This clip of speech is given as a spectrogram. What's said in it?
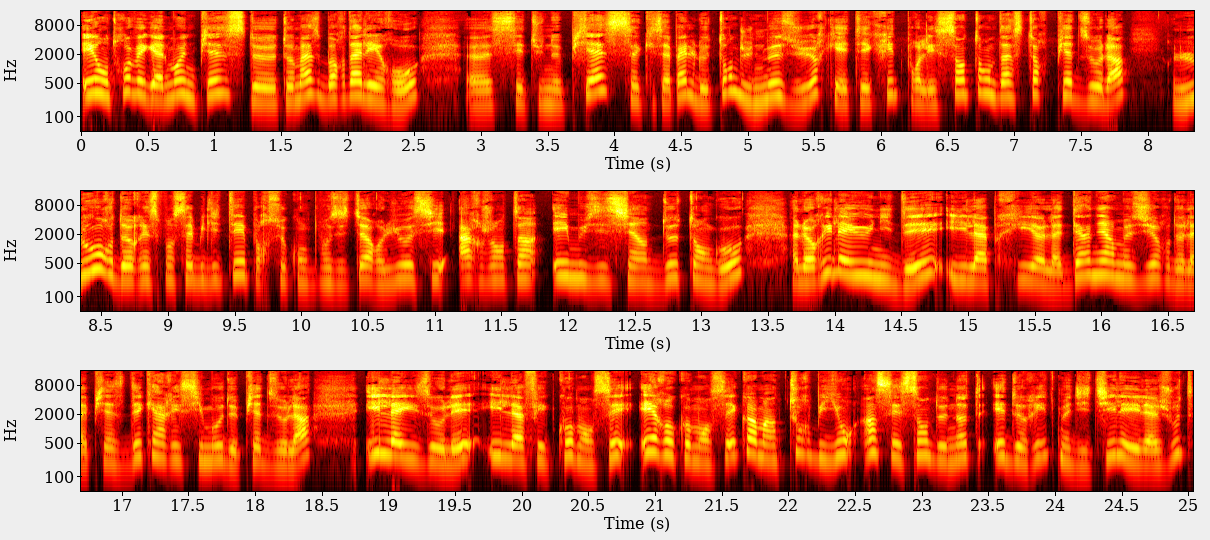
Et on trouve également une pièce de Thomas Bordalero. Euh, c'est une pièce qui s'appelle Le temps d'une mesure, qui a été écrite pour les 100 ans d'Astor Piazzolla. Lourde responsabilité pour ce compositeur, lui aussi argentin et musicien de tango. Alors il a eu une idée, il a pris euh, la dernière mesure de la pièce Decarissimo de Piazzolla, il l'a isolée, il l'a fait commencer et recommencer comme un tourbillon incessant de notes et de rythmes, dit-il, et il ajoute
